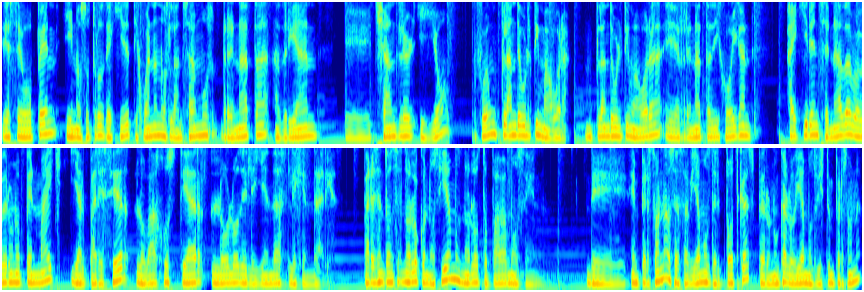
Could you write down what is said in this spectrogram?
ese open y nosotros de aquí de Tijuana nos lanzamos, Renata, Adrián, eh, Chandler y yo. Fue un plan de última hora, un plan de última hora. Eh, Renata dijo, oigan, hay que ir a Ensenada, va a haber un open mic y al parecer lo va a hostear Lolo de Leyendas Legendarias. Para ese entonces no lo conocíamos, no lo topábamos en, de, en persona, o sea, sabíamos del podcast, pero nunca lo habíamos visto en persona.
